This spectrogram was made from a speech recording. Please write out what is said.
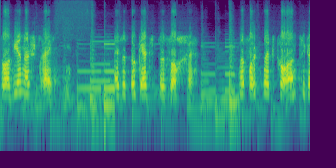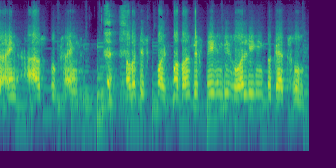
zwei Wiener streiten. Also da geht's zur Sache. Mir fällt mir jetzt kein einziger ein Ausdruck ein. Aber das gefällt mir. Wenn sich die in die Haare liegen, da geht's rum.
